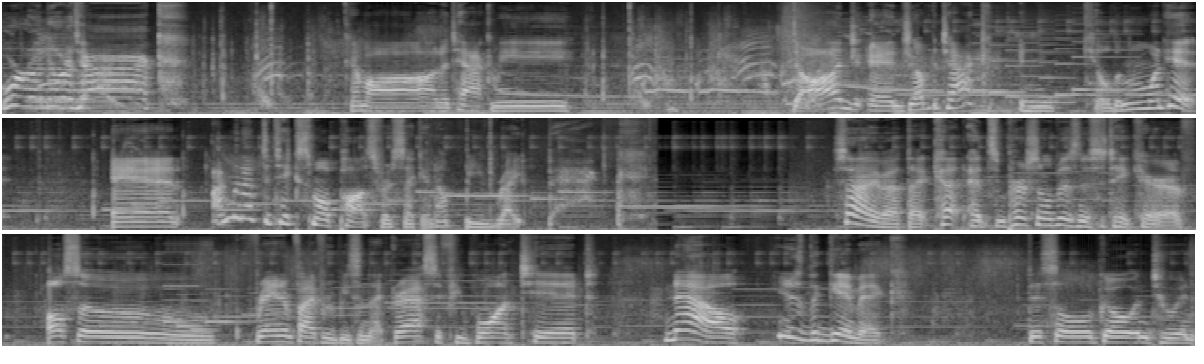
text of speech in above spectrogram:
We're under attack! Come on, attack me. Dodge and jump attack, and you kill them in one hit. And I'm gonna have to take a small pause for a second. I'll be right back. Sorry about that cut. Had some personal business to take care of. Also, random 5 rupees in that grass if you want it. Now, here's the gimmick. This will go into an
